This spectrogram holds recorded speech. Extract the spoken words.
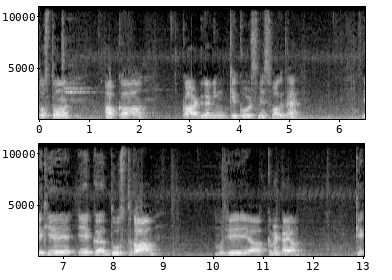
दोस्तों, आपका कार ड्राइविंग के कोर्स में स्वागत है। देखिए, एक दोस्त का मुझे कमेंट आया कि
